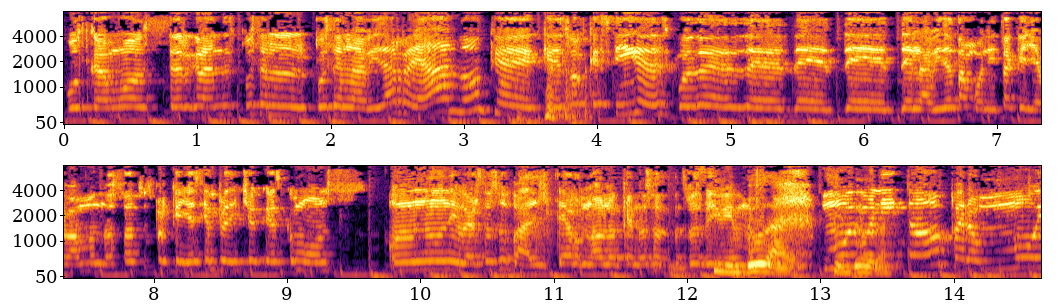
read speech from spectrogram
buscamos ser grandes pues en pues en la vida real no que, que es lo que sigue después de, de, de, de, la vida tan bonita que llevamos nosotros porque yo siempre he dicho que es como un un universo subalterno lo que nosotros vivimos. Sin duda, ¿eh? muy bonito, pero muy,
